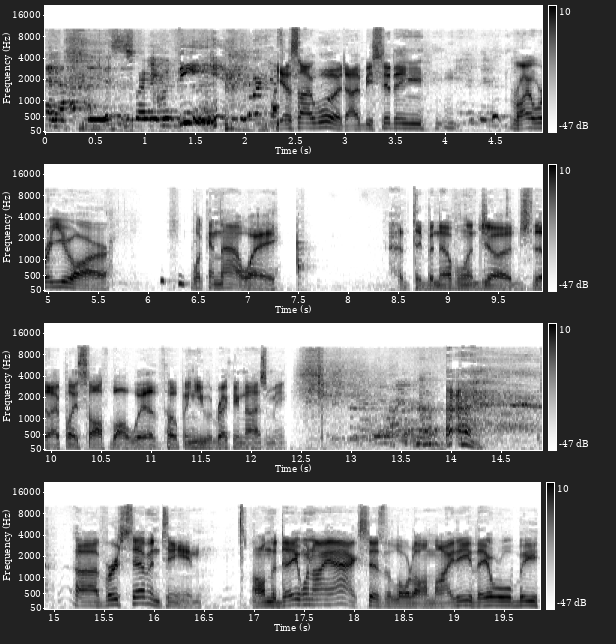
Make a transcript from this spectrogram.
And actually, this is where you would be. Yes, I would. I'd be sitting right where you are, looking that way at the benevolent judge that I play softball with, hoping he would recognize me. uh, verse 17. On the day when I act, says the Lord Almighty, they will be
